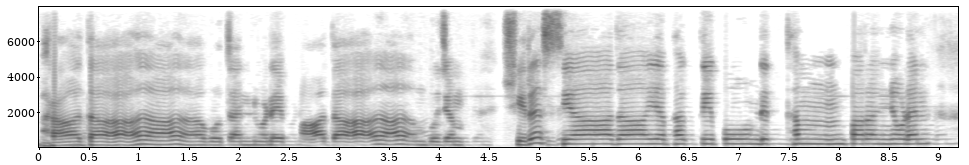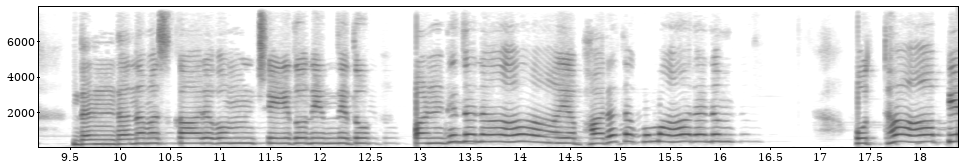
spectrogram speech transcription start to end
ഭ്രാതാവു തന്നുടെ പാദാംബുജം ശിരസ്യാദായ ഭക്തി പൂണ്ടിത്തം പറഞ്ഞുടൻ ദണ്ഡ നമസ്കാരവും ചെയ്തു നിന്നിതു പണ്ഡിതനായ ഭരതകുമാരനും ഉത്ഥാപ്യ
